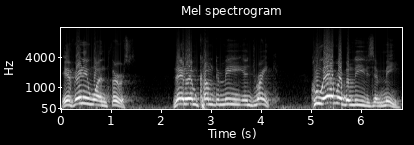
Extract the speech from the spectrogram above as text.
If anyone thirst, let him come to me and drink. Whoever believes in me,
